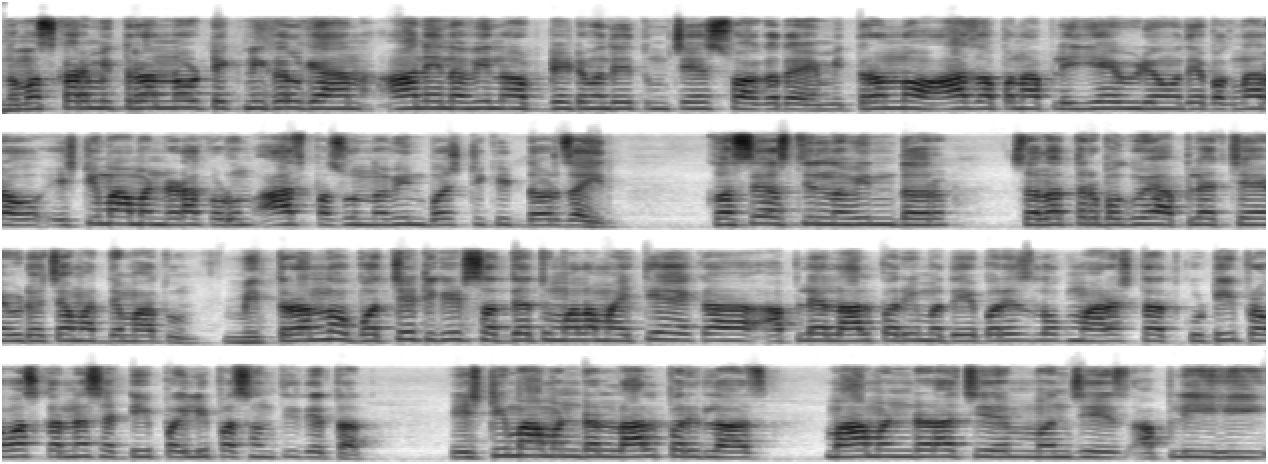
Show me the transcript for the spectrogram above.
नमस्कार मित्रांनो टेक्निकल ज्ञान आणि नवीन अपडेटमध्ये तुमचे स्वागत आहे. मित्रांनो आज आपण आपले या व्हिडिओमध्ये बघणार आहोत एस टी महामंडळाकडून आजपासून नवीन बस तिकीट दर जाहीर. कसे असतील नवीन दर? चला तर बघूया आपल्याच्या या व्हिडिओच्या माध्यमातून. मित्रांनो बसचे तिकीट सध्या तुम्हाला माहिती आहे का? आपल्या लालपरीमध्ये बरेच लोक महाराष्ट्रात कुठेही प्रवास करण्यासाठी पहिली पसंती देतात. एस टी महामंडळ लालपरीलाच महामंडळाचे म्हणजेच आपली ही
